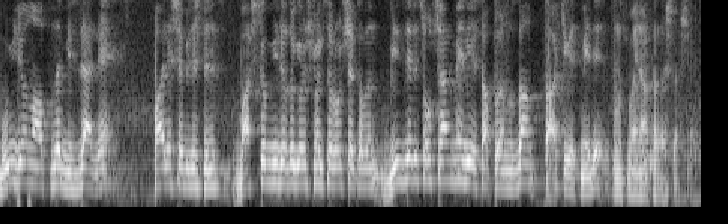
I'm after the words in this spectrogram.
bu videonun altında bizlerle paylaşabilirsiniz. Başka bir videoda görüşmek üzere hoşçakalın. Bizleri sosyal medya hesaplarımızdan takip etmeyi de unutmayın arkadaşlar.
